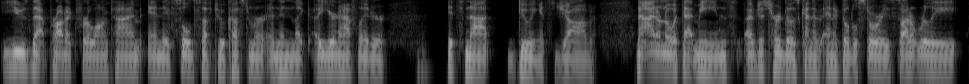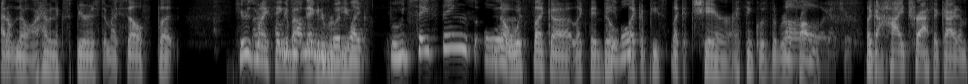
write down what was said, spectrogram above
used that product for a long time and they've sold stuff to a customer, and then like a year and a half later, it's not doing its job. Now, I don't know what that means. I've just heard those kind of anecdotal stories, so I don't really, I don't know. I haven't experienced it myself, but here's Are- my thing about negative with reviews. like food safe things or no, with like a like they built Table? like a piece like a chair. I think was the real oh, problem, I got you. like a high traffic item.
